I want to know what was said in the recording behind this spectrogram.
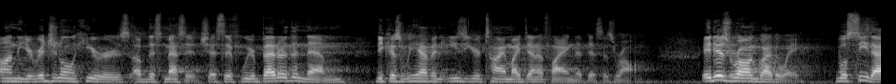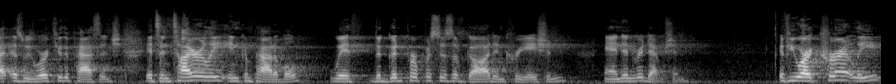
on the original hearers of this message, as if we're better than them because we have an easier time identifying that this is wrong. It is wrong, by the way. We'll see that as we work through the passage. It's entirely incompatible with the good purposes of God in creation and in redemption. If you are currently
